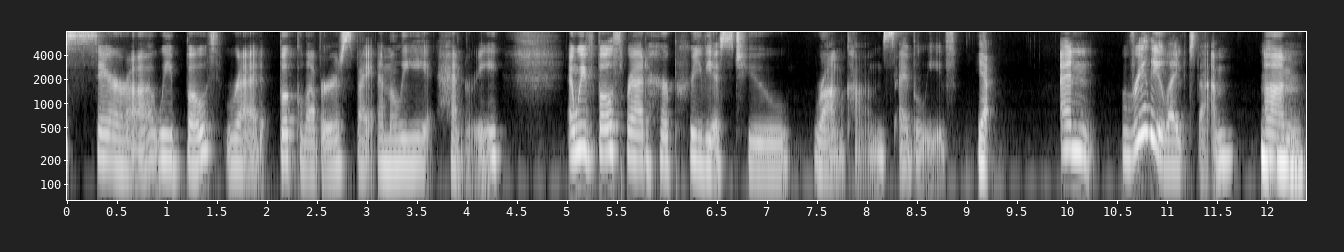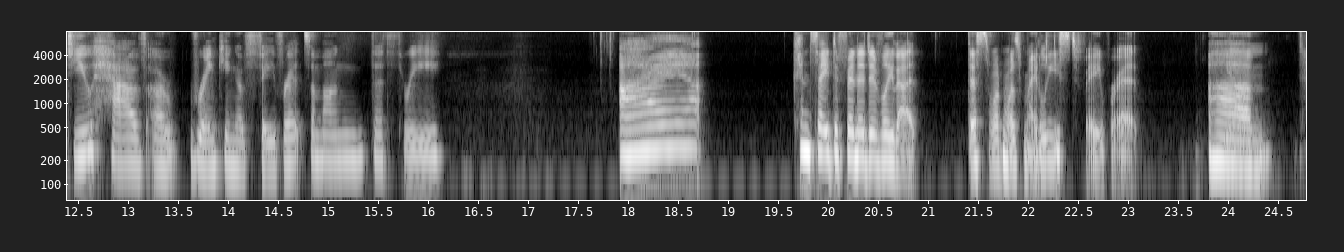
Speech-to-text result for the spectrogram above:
Sarah, we both read Book Lovers by Emily Henry, and we've both read her previous two rom coms, I believe. Yeah. And really liked them. Um, mm-hmm. Um, do you have a ranking of favorites among the three? I can say definitively that this one was my least favorite. Um, yeah.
